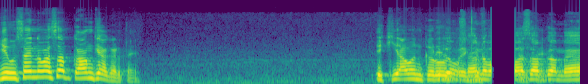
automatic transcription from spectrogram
ये हुसैन नवाज़ साहब काम क्या करते हैं? इक्यावन करोड़ हुसैन नवाज़ साहब का मैं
